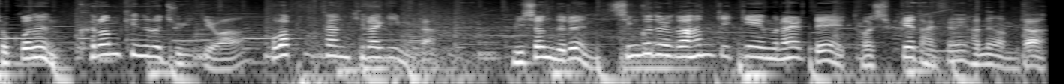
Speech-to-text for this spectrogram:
조건은 크럼킨으로 죽이기와 호박폭탄 킬하기입니다. 미션들은 친구들과 함께 게임을 할 때 더 쉽게 달성이 가능합니다.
